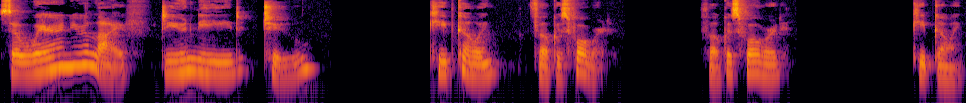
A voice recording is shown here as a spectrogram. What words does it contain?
So, where in your life do you need to keep going, focus forward? Focus forward, keep going,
